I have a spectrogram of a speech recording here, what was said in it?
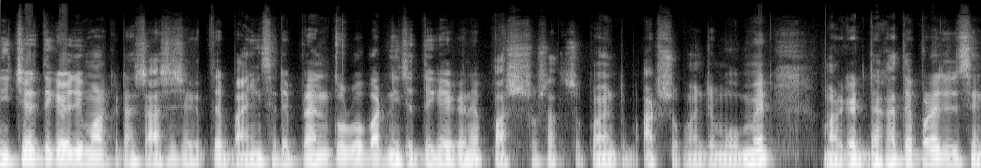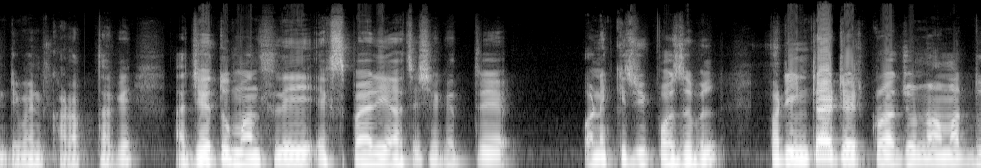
নিচের দিকে যদি মার্কেট আসে আসে সেক্ষেত্রে বাইং সাইডে প্ল্যান করব বাট নিচের দিকে এখানে পাঁচশো, সাতশো পয়েন্ট আটশো পয়েন্টের মুভমেন্ট মার্কেট দেখাতে পারে, যদি সেন্টিমেন্ট খারাপ থাকে। আর যেহেতু মান্থলি এক্সপায়ারি আছে, সেক্ষেত্রে অনেক কিছুই পসিবল বাট ইন্টারে ট্রেড করার জন্য আমার দু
